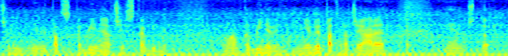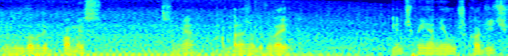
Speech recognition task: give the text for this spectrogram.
czy nie wypadł z kabiny, raczej z kabiny. No, mam kabinę, więc nie wypadł raczej, ale nie wiem, czy to był dobry pomysł w sumie. Dobra, żeby tutaj jęczmienia nie uszkodzić.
